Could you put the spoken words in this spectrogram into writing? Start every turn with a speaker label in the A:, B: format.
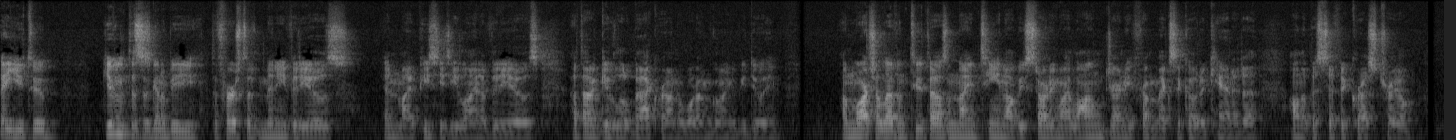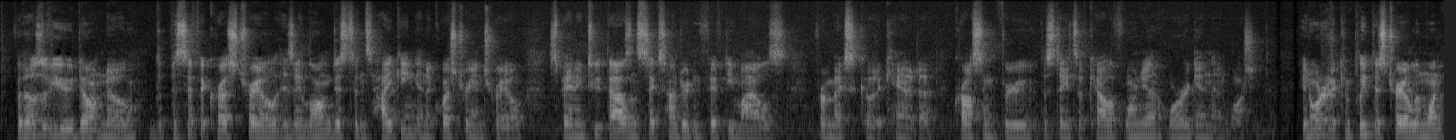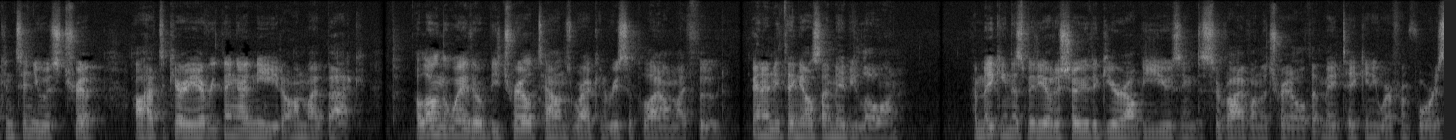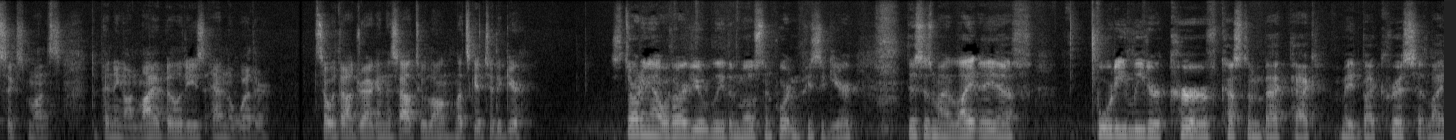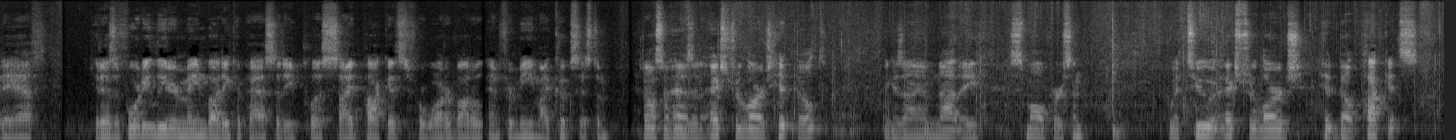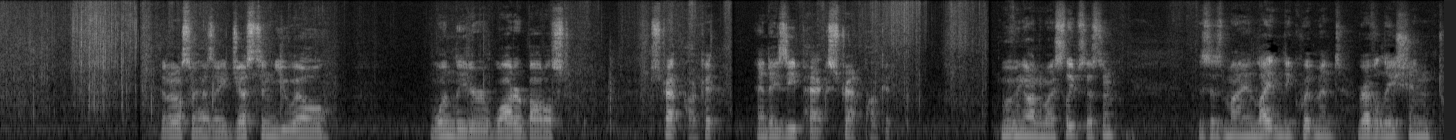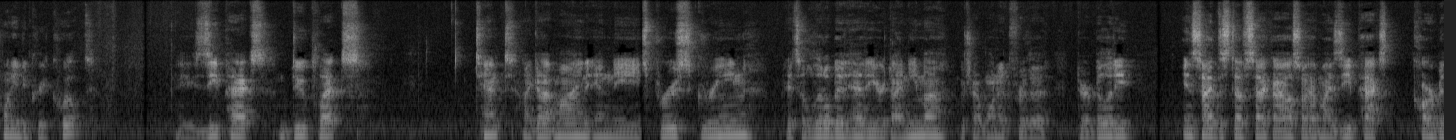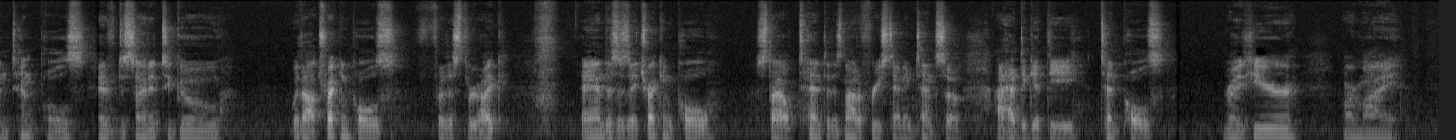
A: Hey YouTube, given that this is going to be the first of many videos in my PCT line of videos, I thought I'd give a little background of what I'm going to be doing. On March 11, 2019, I'll be starting my long journey from Mexico to Canada on the Pacific Crest Trail. For those of you who don't know, the Pacific Crest Trail is a long distance hiking and equestrian trail spanning 2,650 miles from Mexico to Canada, crossing through the states of California, Oregon, and Washington. In order to complete this trail in one continuous trip, I'll have to carry everything I need on my back. Along the way, there will be trail towns where I can resupply on my food, and anything else I may be low on. I'm making this video to show you the gear I'll be using to survive on the trail that may take anywhere from four to six months, depending on my abilities and the weather. So without dragging this out too long, let's get to the gear. Starting out with arguably the most important piece of gear, this is my Lite AF 40 liter curve custom backpack made by Chris at Lite AF. It has a 40 liter main body capacity plus side pockets for water bottle and for me my cook system. It also has an extra large hip belt because I am not a small person with two extra large hip belt pockets. It also has a Justin UL 1 liter water bottle strap pocket and a Z-Pack strap pocket. Moving on to my sleep system, this is my Enlightened Equipment Revelation 20 degree quilt. A Z-Packs duplex tent. I got mine in the spruce green. It's a little bit heavier Dyneema, which I wanted for the durability. Inside the stuff sack, I also have my Z-Packs carbon tent poles. I've decided to go without trekking poles for this through hike. And this is a trekking pole style tent. It is not a freestanding tent, so I had to get the tent poles. Right here are my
